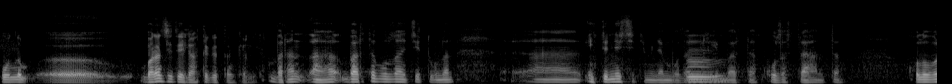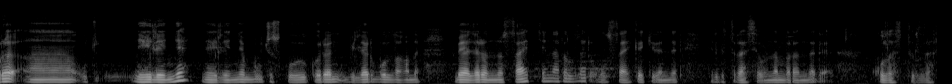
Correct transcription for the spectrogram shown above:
Оны баран сетелахты гыттан келди. Баран барта булла чи тунан интернет сети менен болан билген барта куластаантан. Холобра нейленне, нейленне бу участковый көрөн билер боллаганда бәлер онно сайттен арылдар, ол сайтка кирендер регистрацияландан барандар куластылар.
